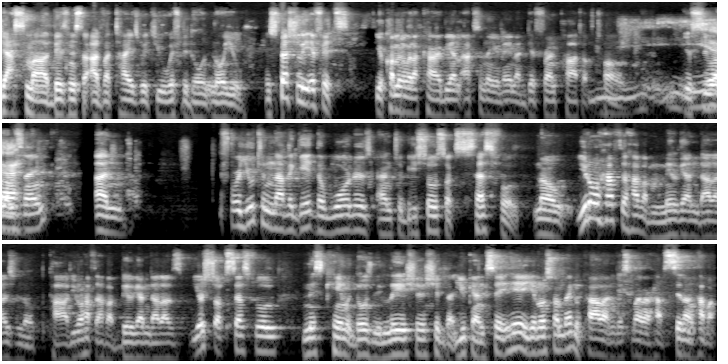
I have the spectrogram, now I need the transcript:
get small business to advertise with you if they don't know you, especially if it's you're coming with a Caribbean accent and you're in a different part of town. You see yeah. what I'm saying? And for you to navigate the waters and to be so successful, now you don't have to have a million dollars, you know, pal. You don't have to have a billion dollars. You're successfulness came with those relationships that you can say, hey, you know, somebody could call on this man and have sit and have an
